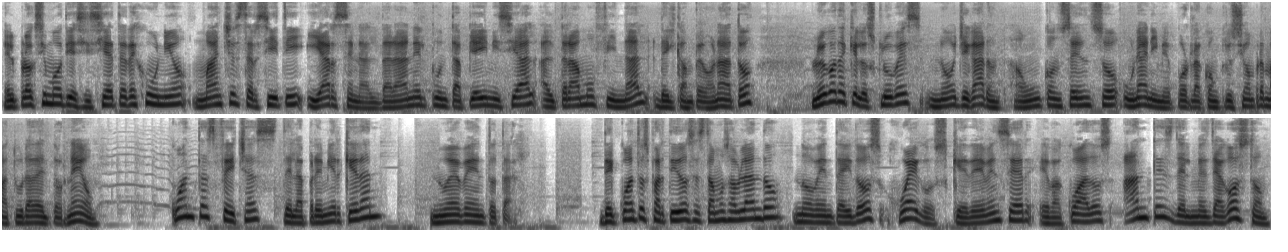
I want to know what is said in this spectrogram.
El próximo 17 de junio, Manchester City y Arsenal darán el puntapié inicial al tramo final del campeonato, luego de que los clubes no llegaron a un consenso unánime por la conclusión prematura del torneo. ¿Cuántas fechas de la Premier quedan? Nueve en total. ¿De cuántos partidos estamos hablando? 92 juegos que deben ser evacuados antes del mes de agosto.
